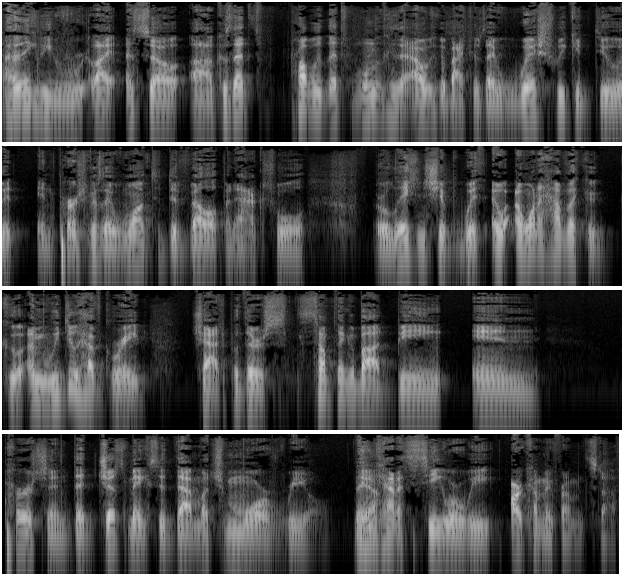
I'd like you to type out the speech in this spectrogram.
I think it'd be re- like so because that's probably that's one of the things I always go back to is I wish we could do it in person because I want to develop an actual relationship with. I, I want to have like a good. I mean, we do have great chats, but there's something about being in person that just makes it that much more real. Then Yeah. you kind of see where we are coming from and stuff.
